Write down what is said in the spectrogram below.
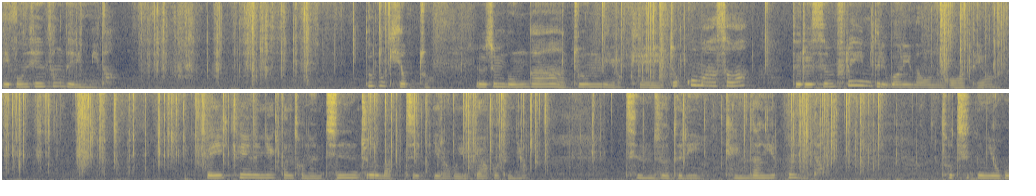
이번 신상들입니다. 너무 귀엽죠? 요즘 뭔가 좀 이렇게 조그만 서화들을 쓴 프레임들이 많이 나오는 것 같아요. 메이크인은 약간 저는 진주 맛집이라고 얘기하거든요. 진주들이 굉장히 예쁩니다. 저 지금 요거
